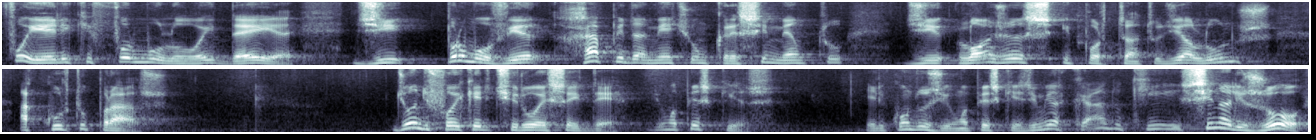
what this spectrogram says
Foi ele que formulou a ideia de promover rapidamente um crescimento de lojas e, portanto, de alunos a curto prazo. De onde foi que ele tirou essa ideia? De uma pesquisa. Ele conduziu uma pesquisa de mercado que sinalizou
